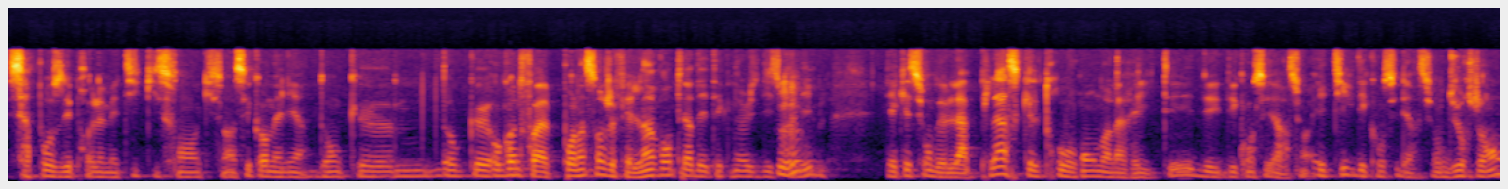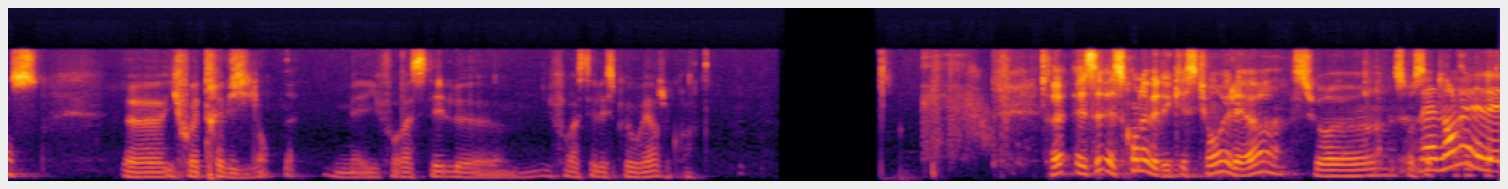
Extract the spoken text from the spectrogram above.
Ça pose des problématiques qui, seront, qui sont assez cornéliens. Donc, euh, donc encore une fois, pour l'instant, je fais l'inventaire des technologies disponibles. Mhm. Les questions de la place qu'elles trouveront dans la réalité, des, des considérations éthiques, des considérations d'urgence, euh, il faut être très vigilant, mais il faut rester le, il faut rester l'esprit ouvert, je crois. Est-ce qu'on avait des questions, Eléa, sur, euh, sur bah Non, la,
